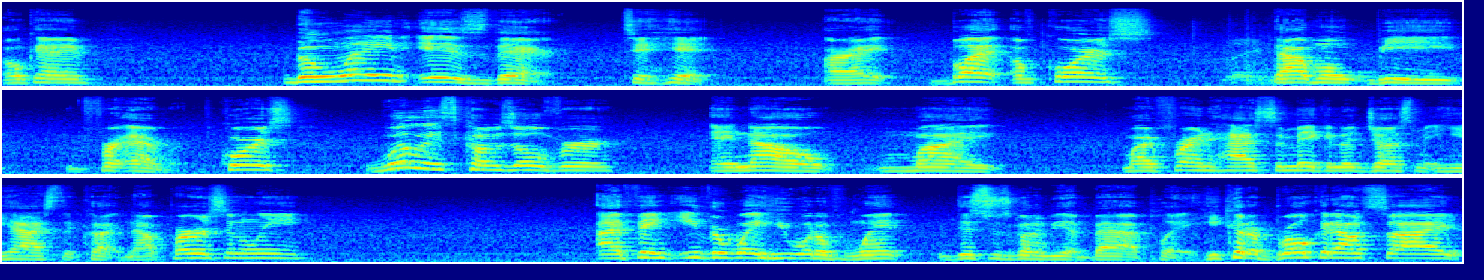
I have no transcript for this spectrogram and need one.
Okay? The lane is there to hit. All right? But, of course, that won't be forever. Of course, Willis comes over, and now my my friend has to make an adjustment. He has to cut. Now, personally, I think either way he would have went, this was going to be a bad play. He could have broke it outside,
